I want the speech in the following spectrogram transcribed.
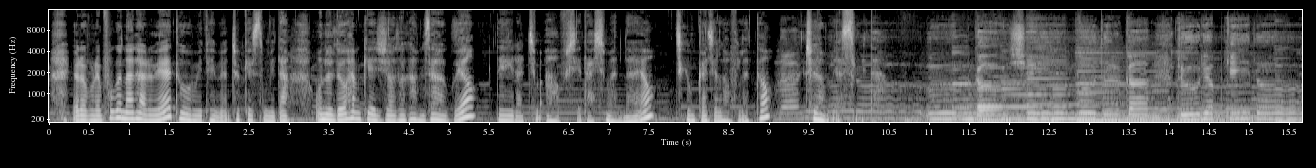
여러분의 포근한 하루에 도움이 되면 좋겠습니다. 오늘도 함께 해주셔서 감사하고요. 내일 아침 9시에 다시 만나요. 지금까지 러브레터 주현미였습니다. 것이 묻을까 두렵기도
